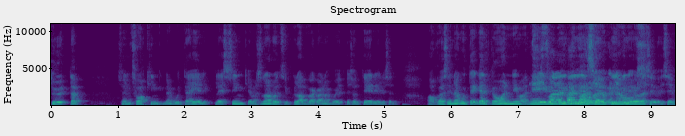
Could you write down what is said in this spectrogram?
töötab. see on fucking nagu täielik blessing ja ma saan aru, et see kõlab väga nagu esoteeriliselt. aga see nagu tegelikult ka on niimoodi. Ei, ma olen väga sinuga kõigil ei nõus. ole see, see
